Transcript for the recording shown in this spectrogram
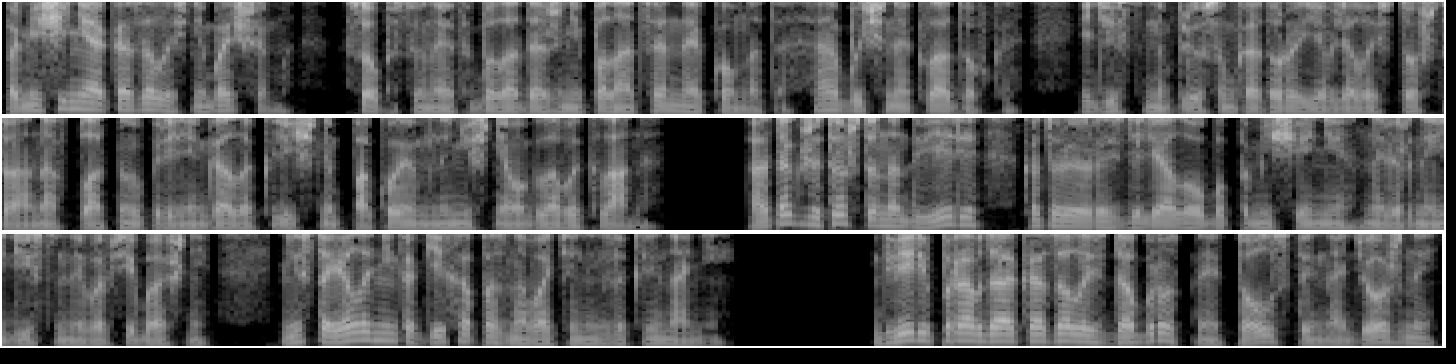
Помещение оказалось небольшим. Собственно, это была даже не полноценная комната, а обычная кладовка, единственным плюсом которой являлось то, что она вплотную прилегала к личным покоям нынешнего главы клана. А также то, что на двери, которая разделяла оба помещения, наверное, единственной во всей башне, не стояло никаких опознавательных заклинаний. Дверь, правда, оказалась добротной, толстой, надежной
